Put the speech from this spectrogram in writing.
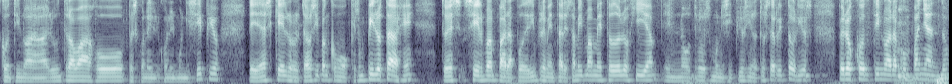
continuar un trabajo pues con el, con el municipio. La idea es que los resultados sirvan como que es un pilotaje entonces sirvan para poder implementar esta misma metodología en otros municipios y en otros territorios, pero continuar acompañando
